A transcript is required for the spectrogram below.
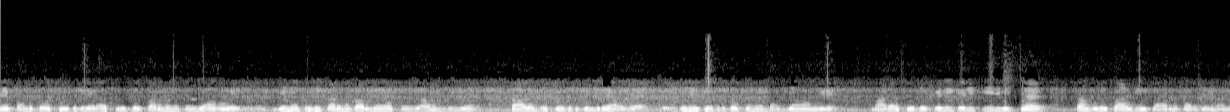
ਇਹ ਪੰਡਤੋ ਸੂਤਕ ਜਿਹੜਾ ਸੂਤਕ ਕਰਮ ਨੂੰ ਪੂਜਾ ਹੋਏ। ਜਿਵੇਂ ਤੁਸੀਂ ਕਰਮ ਕਰਦੇ ਹੋ, ਪੂਜਾ ਹੁੰਦੀ ਹੈ। ਸਾਰਿਆਂ ਦੇ ਸੂਤਕ ਚਿੰਬੜਿਆ ਹੋਇਆ ਤੁਸੀਂ ਸੂਤਕ ਤੋਂ ਕਿਵੇਂ ਬਚ ਜਾਓਗੇ? ਮਹਾਰਾਜ ਸੂਤ ਕਿਹੜੀ ਕਿਹੜੀ ਚੀਜ਼ ਵਿੱਚ ਹੈ? ਤਾਂ ਗੁਰੂ ਸਾਹਿਬ ਜੀ ਉਚਾਰਨ ਕਰਦੇ ਹਨ।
